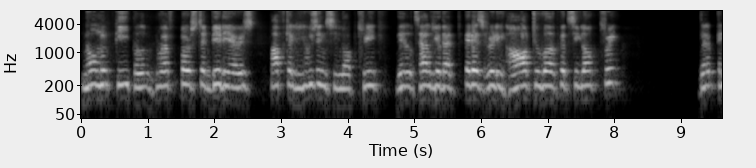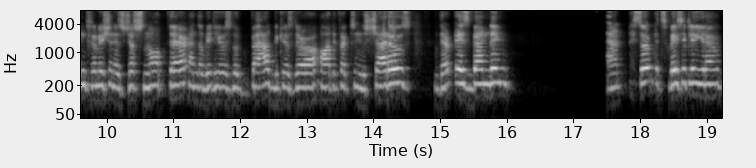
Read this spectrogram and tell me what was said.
normal people who have posted videos after using C-Log 3, they'll tell you that it is really hard to work with C-Log 3. The information is just not there, and the videos look bad because there are artifacts in the shadows. There is bending. And so it's basically, you know,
